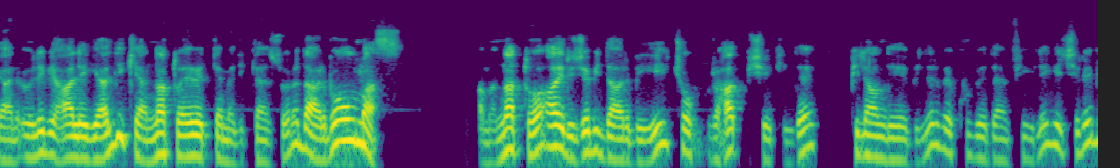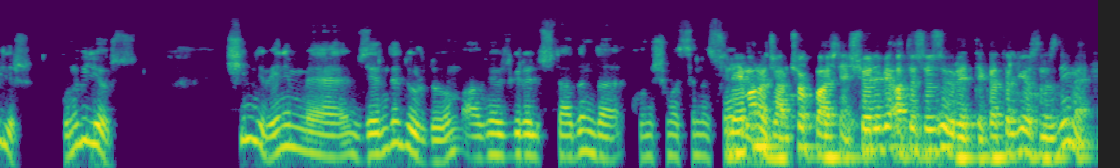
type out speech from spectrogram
Yani öyle bir hale geldi ki yani NATO evet demedikten sonra darbe olmaz. Ama NATO ayrıca bir darbeyi çok rahat bir şekilde planlayabilir ve kuvveden fiile geçirebilir. Bunu biliyoruz. Şimdi benim e, üzerinde durduğum Avni Özgürel Üstad'ın da konuşmasının son... Süleyman bölümü... Hocam çok başlayın. Şöyle bir atasözü ürettik hatırlıyorsunuz değil mi?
